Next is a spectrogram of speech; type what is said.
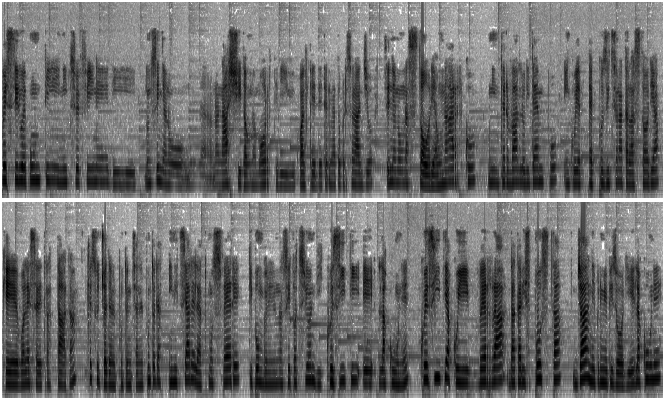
Questi due punti, inizio e fine, di- non segnano una, una nascita, una morte di qualche determinato personaggio, segnano una storia, un arco, un intervallo di tempo in cui è, è posizionata la storia che vuole essere trattata. Che succede nel punto iniziale? Nel punto de- iniziale le atmosfere ti pongono in una situazione di quesiti e lacune, quesiti a cui verrà data risposta già nei primi episodi e lacune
